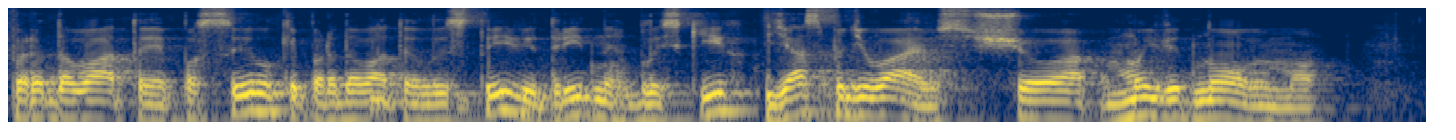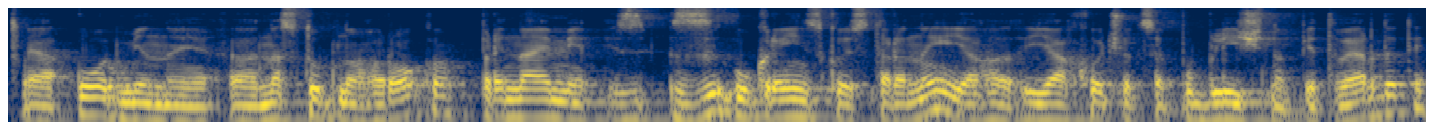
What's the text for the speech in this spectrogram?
передавати посилки, передавати листи від рідних, близьких. Я сподіваюся, що ми відновимо обміни е, наступного року, принаймні з, з української сторони. Я, я хочу це публічно підтвердити.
